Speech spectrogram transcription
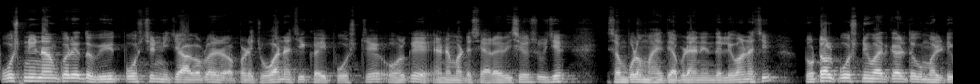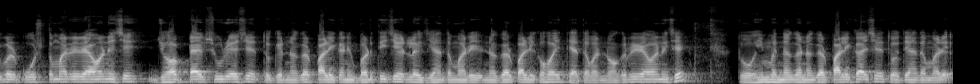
પોસ્ટની નામ કરીએ તો વિવિધ પોસ્ટ છે, નીચે આગળ આપણે જોવાના છીએ કઈ પોસ્ટ છે ઓકે એના માટે સેલરી છે, શું છે, સંપૂર્ણ માહિતી આપણે આની અંદર લેવાના છીએ. ટોટલ પોસ્ટની વાત કરીએ તો મલ્ટિપલ પોસ્ટ તમારે રહેવાની છે. જોબ ટાઈપ શું રહેશે? તો કે નગરપાલિકાની ભરતી છે, એટલે જ્યાં તમારી નગરપાલિકા હોય ત્યાં તમારી નોકરી રહેવાની છે. તો હિંમતનગર નગરપાલિકા છે, તો ત્યાં તમારી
